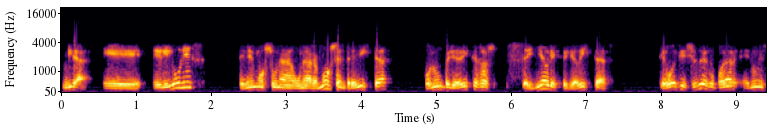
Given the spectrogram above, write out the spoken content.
Mira, eh, el lunes tenemos una, una hermosa entrevista con un periodista, esos señores periodistas, que vos decís, si yo tuviera que poner en un,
